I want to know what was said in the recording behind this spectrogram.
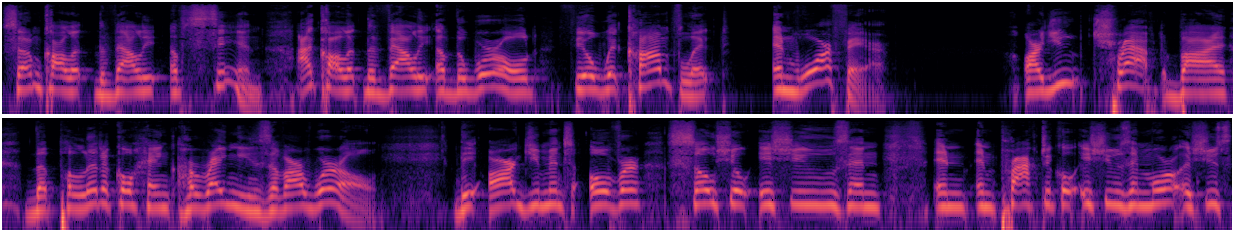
Some call it the valley of sin. I call it the valley of the world filled with conflict and warfare. Are you trapped by the political hang- haranguings of our world? The arguments over social issues and, and, and practical issues and moral issues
